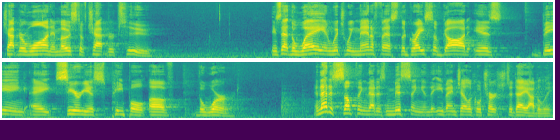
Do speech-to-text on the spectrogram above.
chapter 1 and most of chapter 2. Is that the way in which we manifest the grace of God is being a serious people of the Word. And that is something that is missing in the evangelical church today, I believe.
